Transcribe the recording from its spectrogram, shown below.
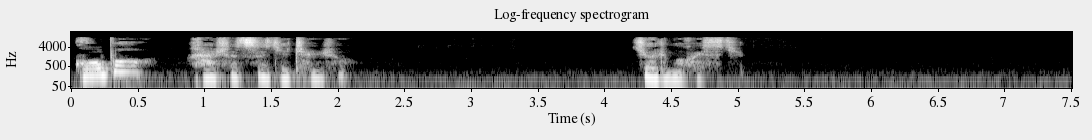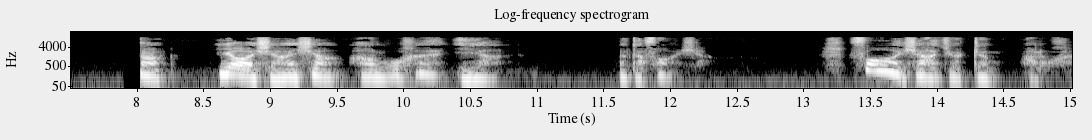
果报还是自己承受，就这么回事情。啊，要想像阿罗汉一样，那得放下，放下就证阿罗汉。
